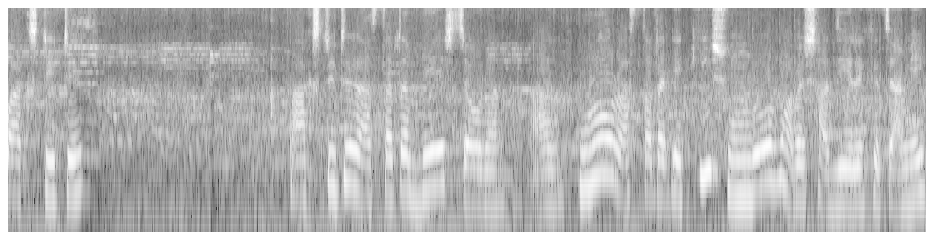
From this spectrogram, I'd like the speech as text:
পার্ক স্ট্রিটে। পার্ক স্ট্রিটের রাস্তাটা বেশ চওড়া, আর পুরো রাস্তাটাকে কি সুন্দরভাবে সাজিয়ে রেখেছে। আমি এই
